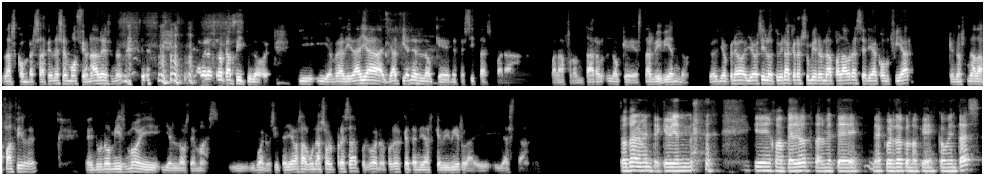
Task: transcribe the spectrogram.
las conversaciones emocionales, ¿no? Voy a ver otro capítulo. Y, en realidad ya, ya tienes lo que necesitas para, para afrontar lo que estás viviendo. yo creo, yo si lo tuviera que resumir en una palabra sería confiar que no es nada fácil, ¿eh? en uno mismo y, en los demás. Y, bueno, si te llevas alguna sorpresa, pues bueno, pues es que tenías que vivirla y, ya está. Totalmente, qué bien, qué bien, Juan Pedro, totalmente de acuerdo con lo que comentas.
